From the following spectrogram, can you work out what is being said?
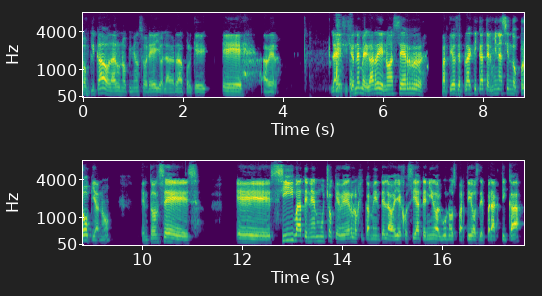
Complicado dar una opinión sobre ello, la verdad, porque, eh, a ver, la decisión de Melgar de no hacer partidos de práctica termina siendo propia, ¿no? Entonces, eh, sí va a tener mucho que ver, lógicamente, la Vallejo sí ha tenido algunos partidos de práctica,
